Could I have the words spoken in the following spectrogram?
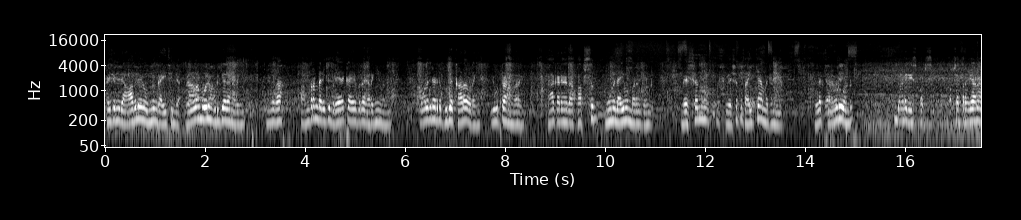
കഴിച്ചൊന്ന് രാവിലെ ഒന്നും കഴിച്ചില്ല. വെള്ളം പോലും കുടിക്കാതെ ഇറങ്ങി. ഇന്നതാ പന്ത്രണ്ടരയ്ക്ക് ബ്രേക്ക് ആയപ്പോൾ ഇറങ്ങി വന്നു. കോളേജിന്റെ അടുത്ത് പുതിയ കട തുടങ്ങി. യൂട്ടാണെന്ന് പറഞ്ഞു. ആ കടയിൽ പപ്സും മൂന്ന് ലൈമും പറഞ്ഞിട്ടുണ്ട്. വിശന്ന് വിശപ്പ് സഹിക്കാൻ പറ്റുന്നില്ല. നല്ല ചൂടുകൊണ്ട് ഇതാണ് ഗൈസ് പപ്സ് പപ്സ് എത്രയാണ്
